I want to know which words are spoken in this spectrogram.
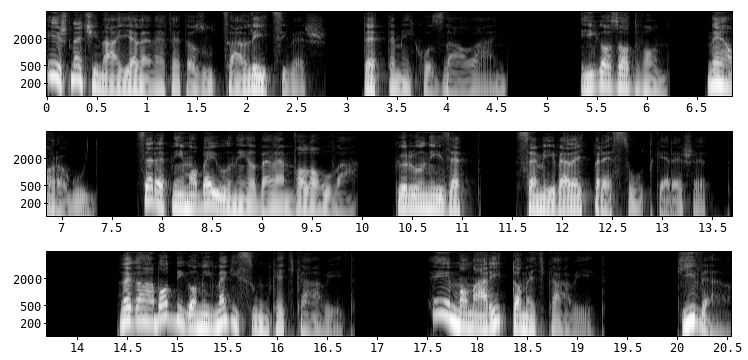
És ne csinálj jelenetet az utcán, légy szíves, tette még hozzá a lány. Igazad van, ne haragudj. Szeretném, ha beülnél velem valahová. Körülnézett, szemével egy presszót keresett. Legalább addig, amíg megiszunk egy kávét. Én ma már ittam egy kávét. Kivel?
